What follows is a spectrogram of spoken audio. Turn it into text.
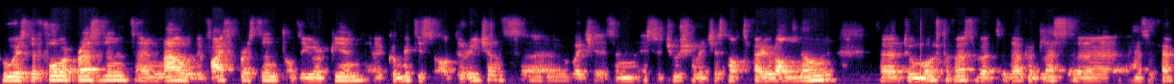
who is the former president and now the vice president of the European uh, Committees of the Regions, uh, which is an institution which is not very well known to most of us, but nevertheless uh, has a,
